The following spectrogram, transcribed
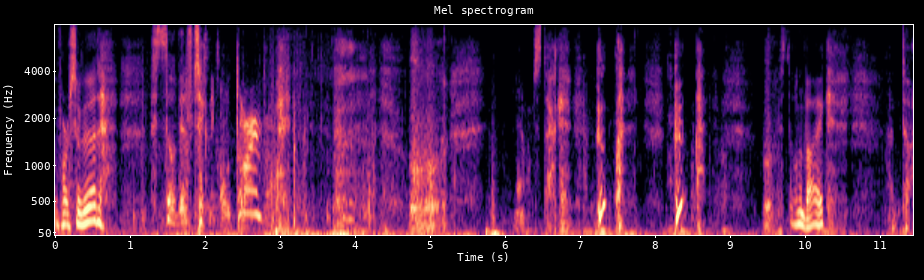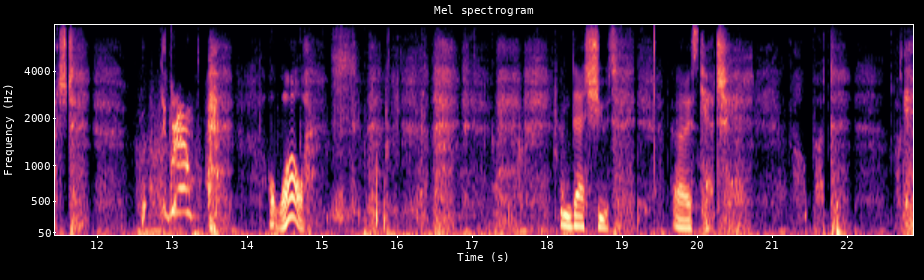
So far, so good. Still a bit of technical climb. Now I'm stuck. Still on the bike, untouched. The ground. Oh wow! And that shoot uh, is catchy. Oh, but okay.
